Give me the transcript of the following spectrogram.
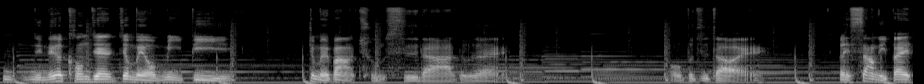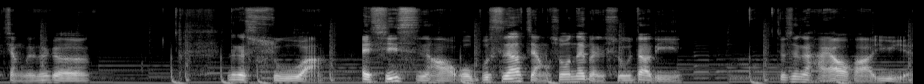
你你那个空间就没有密闭，就没办法除湿啦，对不对？我不知道哎、欸，哎，上礼拜讲的那个那个书啊，哎，其实哈，我不是要讲说那本书到底。就是那个海奥华预言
